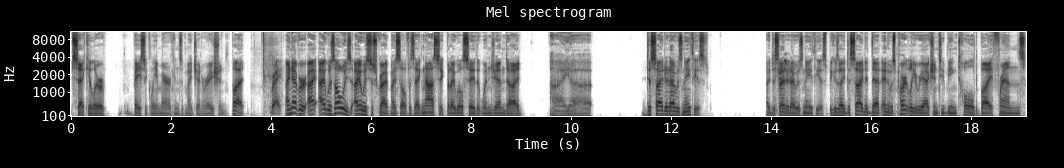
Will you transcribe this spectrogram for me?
secular, basically Americans of my generation. But right. I never, I, I was always, I always described myself as agnostic, but I will say that when Jen died, I uh, decided I was an atheist. I decided I was an atheist because I decided that, and it was partly a reaction to being told by friends,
